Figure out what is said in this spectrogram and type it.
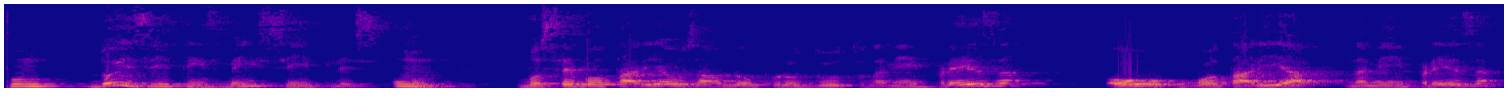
Com dois itens bem simples. Um, você voltaria a usar o meu produto na minha empresa, ou voltaria na minha empresa,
